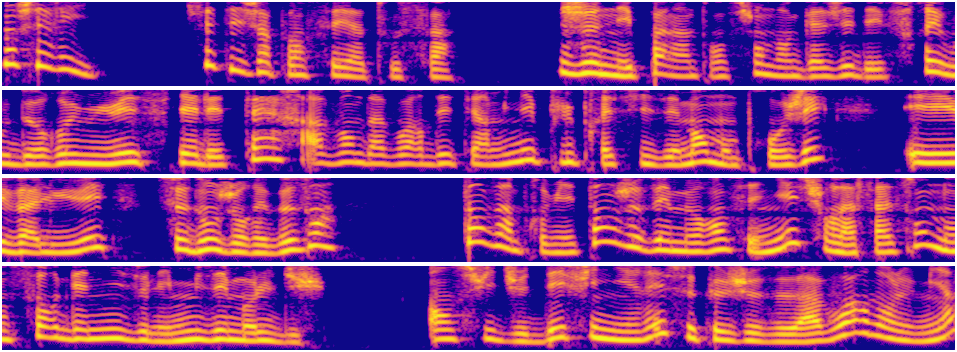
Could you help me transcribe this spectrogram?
Mon chéri, j'ai déjà pensé à tout ça. Je n'ai pas l'intention d'engager des frais ou de remuer ciel et terre avant d'avoir déterminé plus précisément mon projet et évalué ce dont j'aurai besoin. Dans un premier temps, je vais me renseigner sur la façon dont s'organisent les musées moldus. Ensuite, je définirai ce que je veux avoir dans le mien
